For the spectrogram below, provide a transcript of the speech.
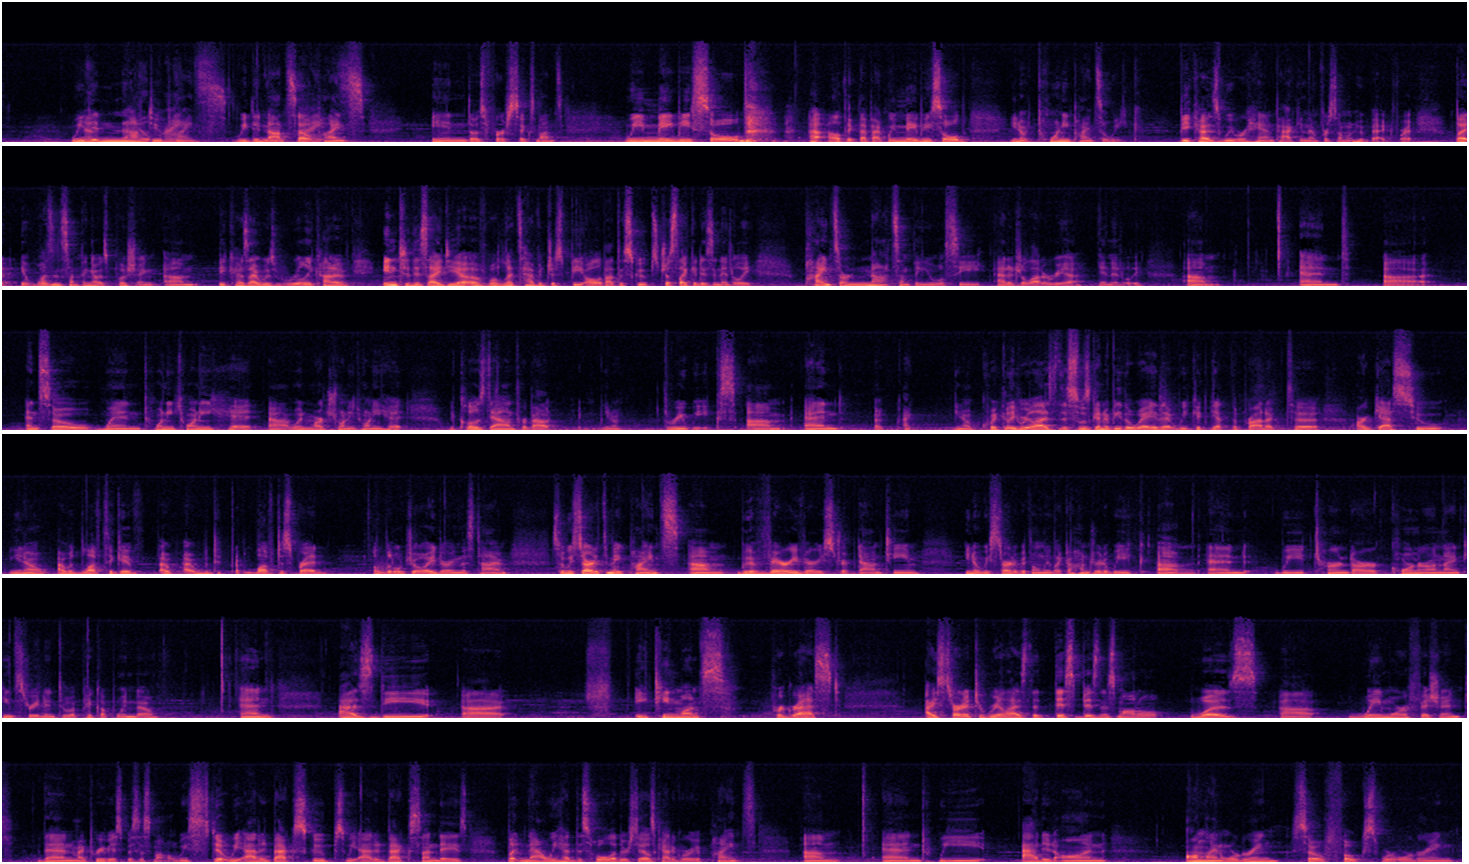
We no, did not no do pints. pints. We did no not sell pints. pints in those first six months. We maybe sold, I'll take that back. We maybe sold you know, 20 pints a week because we were hand packing them for someone who begged for it. But it wasn't something I was pushing um, because I was really kind of into this idea of, well, let's have it just be all about the scoops, just like it is in Italy. Pints are not something you will see at a gelateria in Italy. Um, and uh, and so when 2020 hit, uh, when March 2020 hit, we closed down for about you know three weeks, um, and uh, I you know quickly realized this was going to be the way that we could get the product to our guests who you know I would love to give I, I would I would love to spread a little joy during this time. So we started to make pints um, with a very very stripped down team. You know, we started with only like 100 a week, um, and we turned our corner on 19th Street into a pickup window. And as the uh, 18 months progressed, I started to realize that this business model was uh, way more efficient than my previous business model. We still we added back scoops, we added back sundaes, but now we had this whole other sales category of pints, um, and we added on online ordering. So folks were ordering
